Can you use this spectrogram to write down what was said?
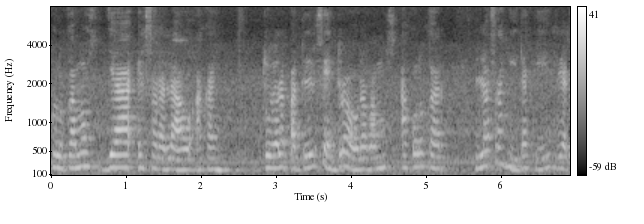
colocamos ya el saralao acá en toda la parte del centro. Ahora vamos a colocar la franjita que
